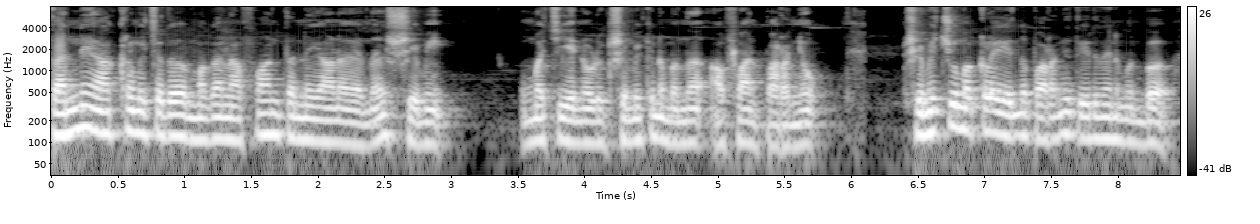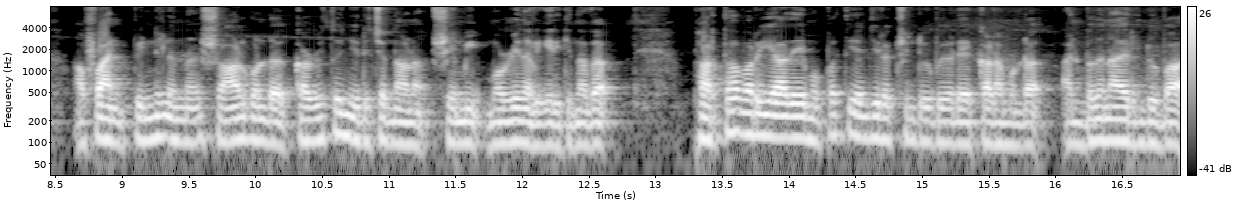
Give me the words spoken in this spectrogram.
തന്നെ ആക്രമിച്ചത് മകൻ അഫാൻ തന്നെയാണ് എന്ന് ഷെമി ഉമ്മച്ചി എന്നോട് ക്ഷമിക്കണമെന്ന് അഫാൻ പറഞ്ഞു. ക്ഷമിച്ചു മക്കളെ എന്ന് പറഞ്ഞു തീരുന്നതിന് മുൻപ് അഫാൻ പിന്നിൽ നിന്ന് ഷാൾ കൊണ്ട് കഴുത്ത് ഞെരിച്ചെന്നാണ് ഷെമി മൊഴി നൽകിയിരിക്കുന്നത്. ഭർത്താവ് അറിയാതെ മുപ്പത്തിയഞ്ച് ലക്ഷം രൂപയുടെ കടമുണ്ട്. അൻപതിനായിരം രൂപ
